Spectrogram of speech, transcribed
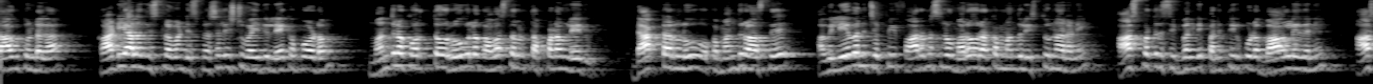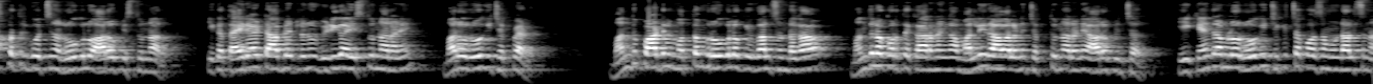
సాగుతుండగా కార్డియాలజిస్టుల వంటి స్పెషలిస్టు వైద్యులు లేకపోవడం మందుల కొరతతో రోగులకు అవస్థలు తప్పడం లేదు. డాక్టర్లు ఒక మందు రాస్తే అవి లేవని చెప్పి ఫార్మసీలో మరో రకం మందులు ఇస్తున్నారని ఆసుపత్రి సిబ్బంది పనితీరు కూడా బాగలేదని ఆసుపత్రికి వచ్చిన రోగులు ఆరోపిస్తున్నారు. ఇక థైరాయిడ్ టాబ్లెట్లను విడిగా ఇస్తున్నారని మరో రోగి చెప్పాడు. మందు పాటిల్ మొత్తం రోగులకు ఇవ్వాల్సి ఉండగా మందుల కొరత కారణంగా మళ్ళీ రావాలని చెప్తున్నారని ఆరోపించారు. ఈ కేంద్రంలో రోగి చికిత్స కోసం ఉండాల్సిన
